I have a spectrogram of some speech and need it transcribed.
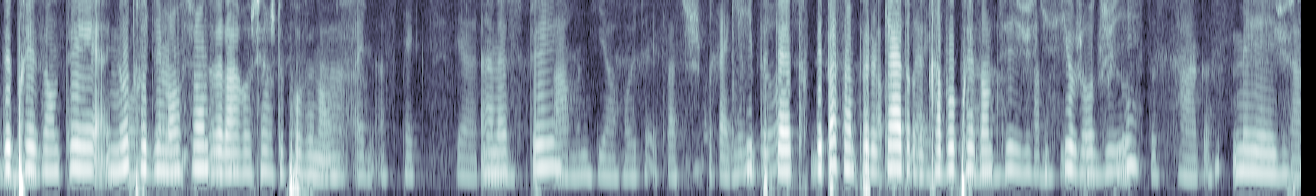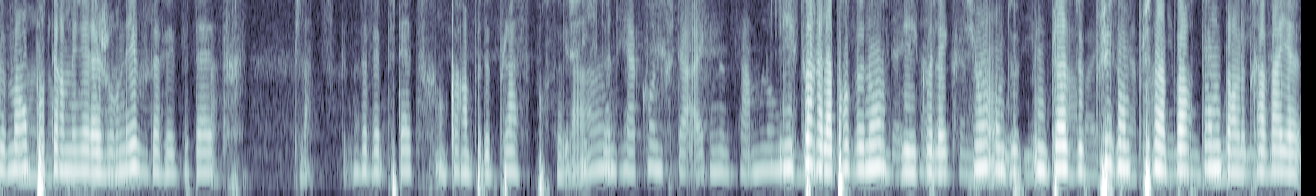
de présenter une autre dimension de la recherche de provenance un aspect qui peut-être dépasse un peu le cadre des travaux présentés jusqu'ici aujourd'hui. Mais justement, pour terminer la journée, vous avez peut-être vous avez peut-être encore un peu de place pour cela. L'histoire et la provenance des collections ont une place de plus en plus importante dans le travail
